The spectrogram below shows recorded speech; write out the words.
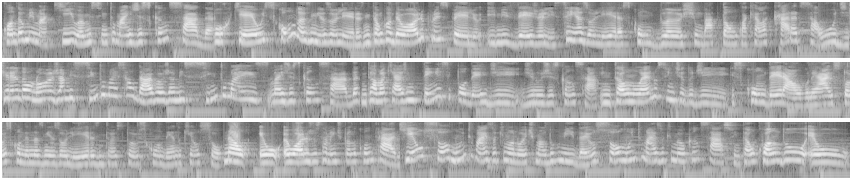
Quando eu me maquio, eu me sinto mais descansada, porque eu escondo as minhas olheiras. Então quando eu olho pro espelho e me vejo ali sem as olheiras, com um blush, um batom, com aquela cara de saúde, querendo ou não, eu já me sinto mais saudável, eu já me sinto mais, mais descansada. Então a maquiagem tem esse poder de, de nos descansar. Então não é no sentido de esconder algo, né? Ah, estou escondendo as minhas olheiras, então estou escondendo quem eu sou. Não, eu, eu olho justamente pelo contrário. Que eu sou muito mais do que uma noite mal dormida. Eu sou muito mais do que o meu cansaço. Então, quando eu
